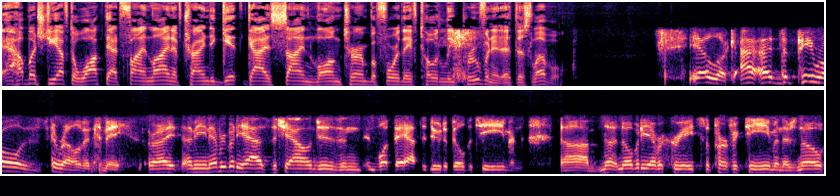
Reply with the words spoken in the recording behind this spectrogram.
how much do you have to walk that fine line of trying to get guys signed long term before they've totally proven it at this level? Yeah, look, I, I, the payroll is irrelevant to me, right? I mean, everybody has the challenges and, and what they have to do to build a team, and um, no, nobody ever creates the perfect team, and there's no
